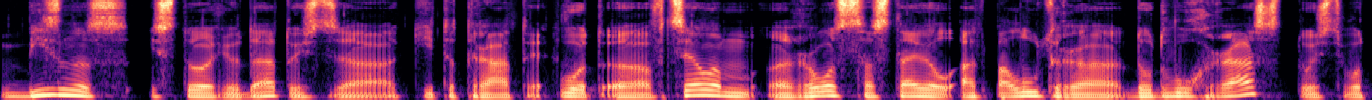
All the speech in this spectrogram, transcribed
бизнес-историю, да, то есть за какие-то траты. Вот, э, в целом рост составил от полутора до двух раз, то есть вот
